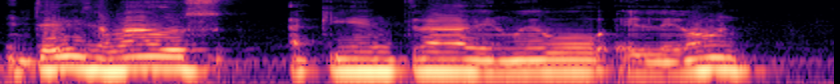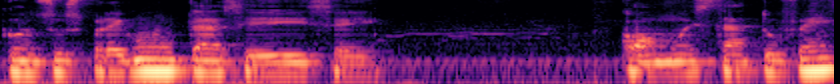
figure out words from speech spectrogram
Entonces, mis amados, aquí entra de nuevo el león con sus preguntas y dice, ¿cómo está tu fe?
